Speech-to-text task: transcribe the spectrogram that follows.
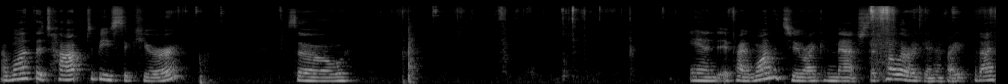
I want the top to be secure, so And if I wanted to, I can match the color again. If I, but I,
